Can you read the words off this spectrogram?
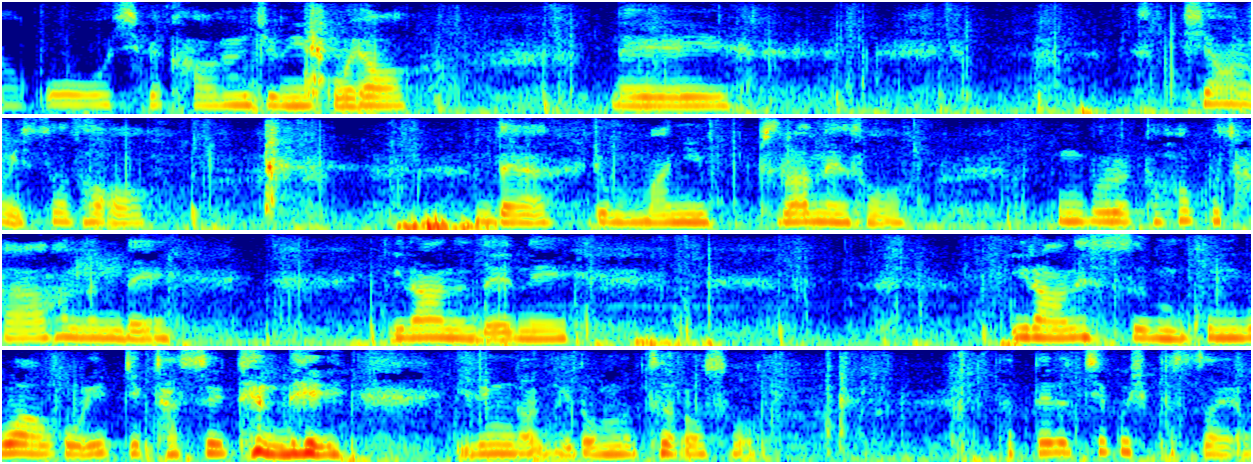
끝나고 집에 가는 중이고요. 내일 시험이 있어서 근데 좀 많이 불안해서 공부를 더 하고 자야 하는데 일하는 내내 일 안 했으면 공부하고 일찍 잤을 텐데 이 생각이 너무 들어서 다 때려치고 싶었어요.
